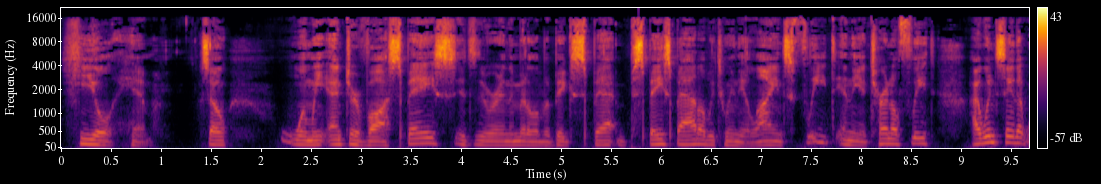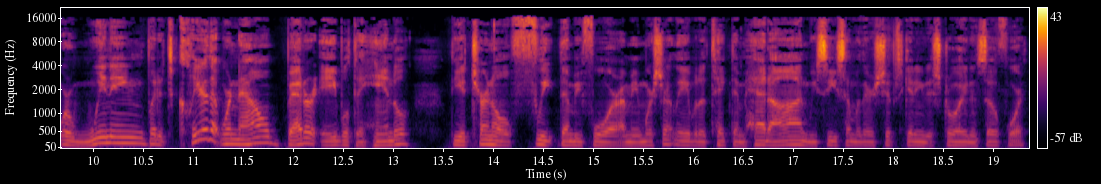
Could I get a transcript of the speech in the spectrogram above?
heal him. So when we enter Voss space, we're in the middle of a big spa- space battle between the Alliance fleet and the Eternal fleet. I wouldn't say that we're winning, but it's clear that we're now better able to handle the Eternal fleet than before. I mean, we're certainly able to take them head on. We see some of their ships getting destroyed and so forth.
